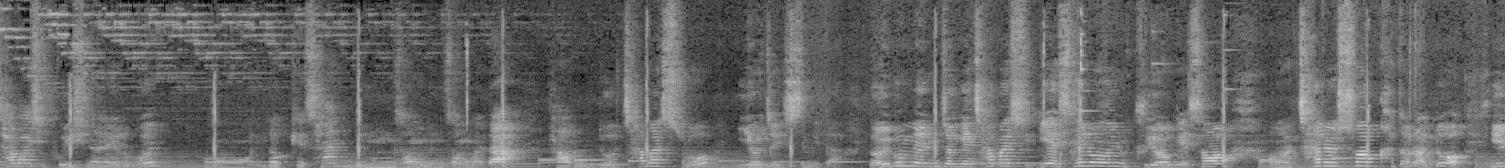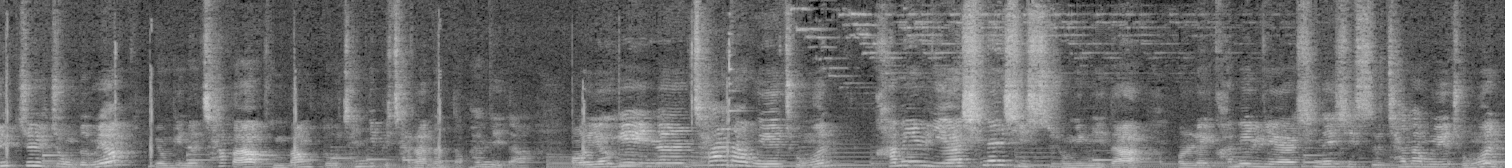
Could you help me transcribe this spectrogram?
차밭이 보이시나요, 여러분? 어, 이렇게 산 능성 능성마다 다 모두 차밭으로 이어져 있습니다. 넓은 면적의 차밭이기에 새로운 구역에서 어, 차를 수확하더라도 일주일 정도면 여기는 차가 금방 또 찻잎이 자라난다고 합니다. 어, 여기 있는 차나무의 종은 카멜리아 시넨시스 종입니다. 원래 카멜리아 시넨시스 차나무의 종은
